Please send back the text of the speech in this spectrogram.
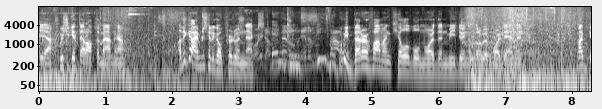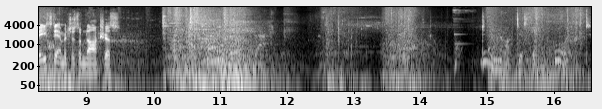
Yeah, we should get that off the map now. I think I'm just gonna go Pridwen next. It'd be better if I'm unkillable more than me doing a little bit more damage. My base damage is obnoxious. Do not disappoint.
